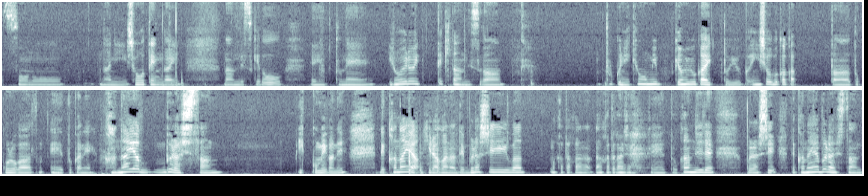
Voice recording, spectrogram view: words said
その何商店街なんですけどえー、っとねいろいろ行ってきたんですが特に興味興味深いというか印象深かったところがえー、とかね金谷ブラシさん。1個目がね。で金谷ひらがなでブラシは、ま、カタカナカタカナじゃない、えーと、漢字でブラシ。で金谷ブラシさんっ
